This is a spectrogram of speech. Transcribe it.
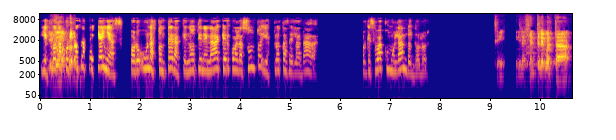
Y explota por cosas pequeñas, por unas tonteras que no tienen nada que ver con el asunto y explotas de la nada, porque se va acumulando el dolor. Sí, y la gente le cuesta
